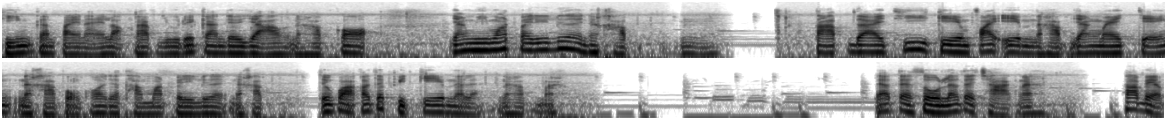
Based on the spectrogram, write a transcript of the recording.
ทิ้งกันไปไหนหรอกครับ อยู่ด้วยกันยาวๆนะครับ ก็ยังมีมอดไปเรื่อยๆนะครับตราบใดที่เกม 5M นะครับยังไม่เจ๊งนะครับ ผมก็จะทำมอดไปเรื่อยๆนะครับจนกว่าเขาจะปิดเกมนั่นแหละนะครับมา แล้วแต่โซนแล้วแต่ฉากนะ ถ้าแบบ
